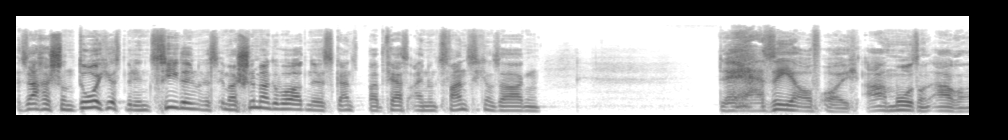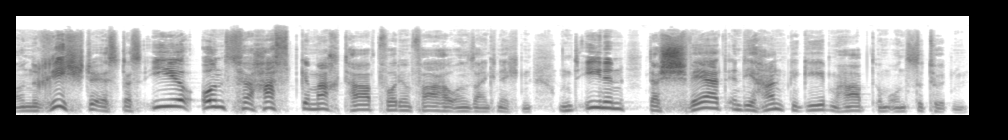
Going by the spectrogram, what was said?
Sache schon durch ist mit den Ziegeln und es immer schlimmer geworden ist, ganz bei Vers 21 und sagen, der Herr sehe auf euch, Mose und Aaron, und richte es, dass ihr uns verhafft gemacht habt vor dem Pharao und seinen Knechten und ihnen das Schwert in die Hand gegeben habt, um uns zu töten.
